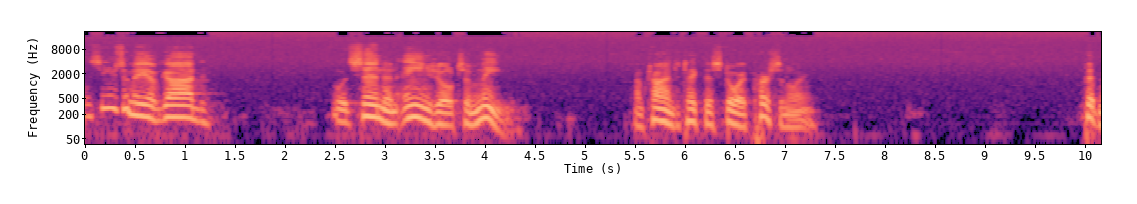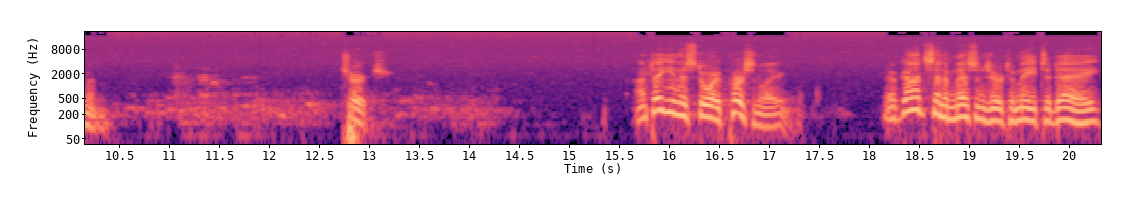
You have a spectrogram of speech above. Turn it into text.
It seems to me if God would send an angel to me, I'm trying to take this story personally. Pittman. Church. I'm taking this story personally. If God sent a messenger to me today,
